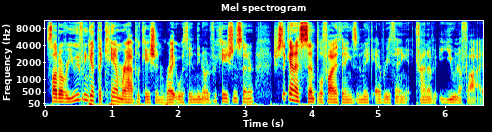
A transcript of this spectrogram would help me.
slide over you even get the camera application right within the notification center just to kind of simplify things and make everything kind of unified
